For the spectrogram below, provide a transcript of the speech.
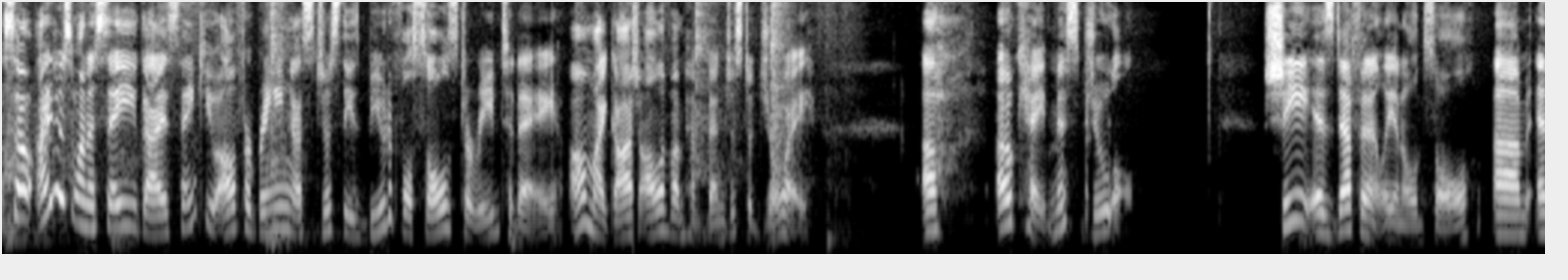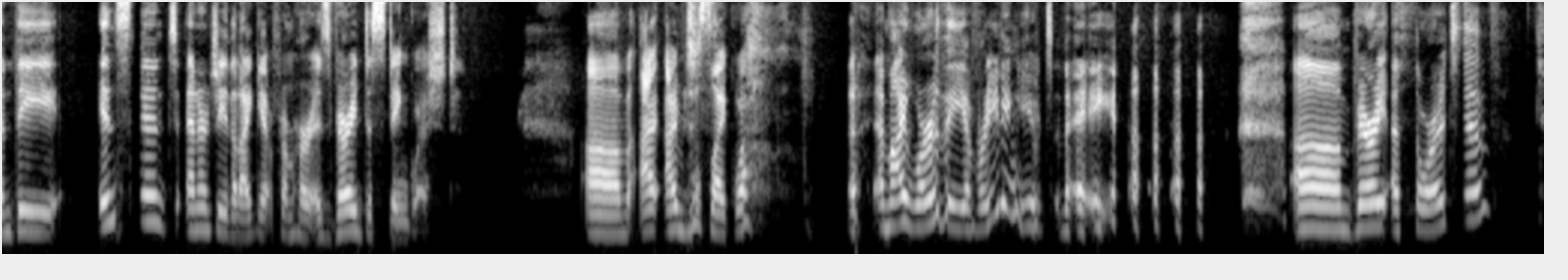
So, I just want to say, you guys, thank you all for bringing us just these beautiful souls to read today. Oh my gosh, all of them have been just a joy. Oh, okay, Miss Jewel. She is definitely an old soul. Um, and the instant energy that I get from her is very distinguished. Um, I, I'm just like, well, am I worthy of reading you today? Um, very authoritative.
